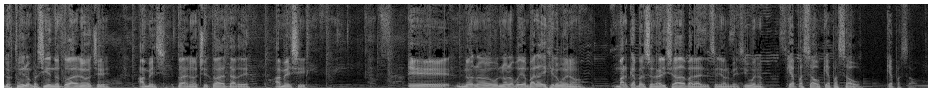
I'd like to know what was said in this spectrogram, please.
lo estuvieron persiguiendo toda la noche a Messi, toda la noche, toda la tarde a Messi. Eh, no, no, no lo podían parar y dijeron, bueno, marca personalizada para el señor Messi. Bueno, ¿qué ha pasado? ¿Qué ha pasado? ¿Qué ha pasado?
